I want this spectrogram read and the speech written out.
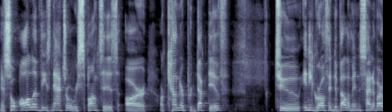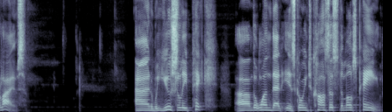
And so, all of these natural responses are, are counterproductive to any growth and development inside of our lives. And we usually pick uh, the one that is going to cause us the most pain.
